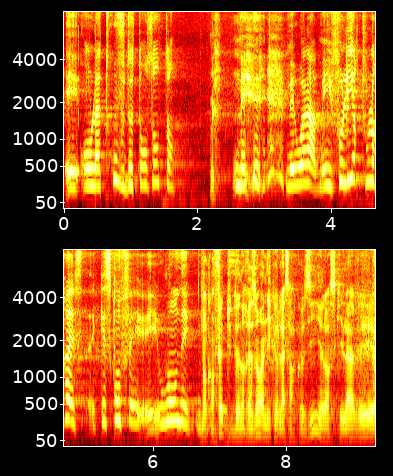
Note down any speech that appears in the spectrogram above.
et on la trouve de temps en temps. Oui. Mais, mais voilà, mais il faut lire tout le reste. Qu'est-ce qu'on fait et où on est? Donc en fait, tu donnes raison à Nicolas Sarkozy lorsqu'il avait euh,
